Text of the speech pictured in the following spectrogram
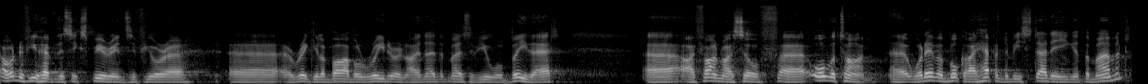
I wonder if you have this experience if you're a, a regular Bible reader, and I know that most of you will be that. Uh, I find myself uh, all the time, uh, whatever book I happen to be studying at the moment,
